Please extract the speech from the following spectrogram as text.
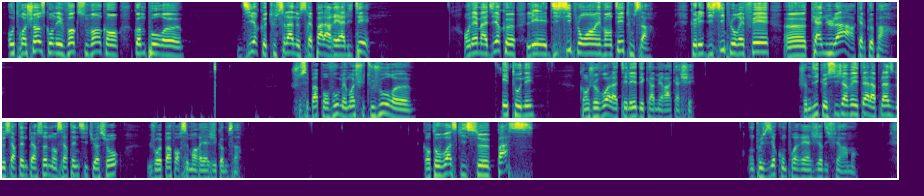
Autre chose qu'on évoque souvent quand, comme pour euh, dire que tout cela ne serait pas la réalité. On aime à dire que les disciples ont inventé tout ça que les disciples auraient fait un canular quelque part. Je ne sais pas pour vous, mais moi je suis toujours euh, étonné quand je vois à la télé des caméras cachées. Je me dis que si j'avais été à la place de certaines personnes dans certaines situations, j'aurais pas forcément réagi comme ça. Quand on voit ce qui se passe, on peut se dire qu'on pourrait réagir différemment.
